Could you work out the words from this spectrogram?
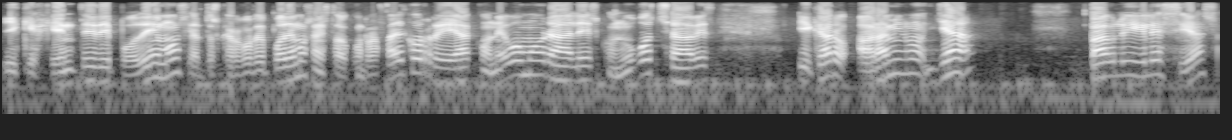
Y que gente de Podemos y altos cargos de Podemos han estado con Rafael Correa, con Evo Morales, con Hugo Chávez. Y claro, ahora mismo ya Pablo Iglesias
